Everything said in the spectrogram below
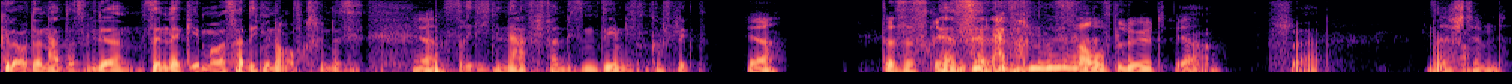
genau, dann hat das wieder Sinn ergeben. Aber was hatte ich mir noch aufgeschrieben, dass ich Ja. das richtig nervig fand, diesen dämlichen Konflikt. Ja. Das ist Das richtig ist halt einfach nur saublöd. Ja, Ja, bescheuert. das Naja. stimmt.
